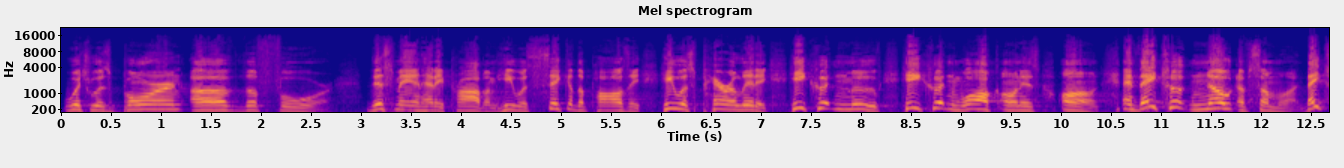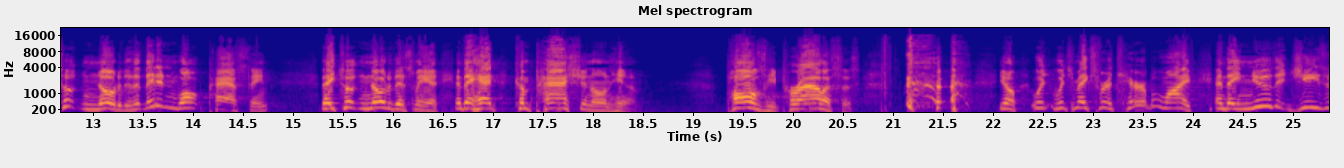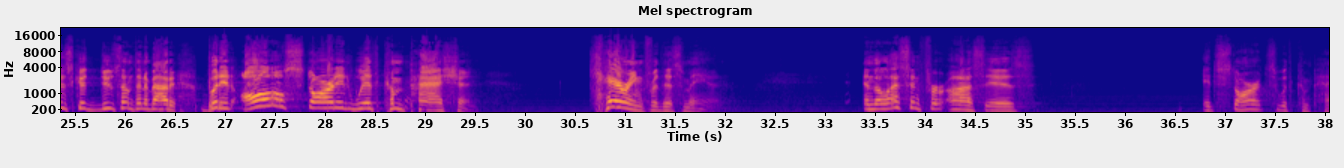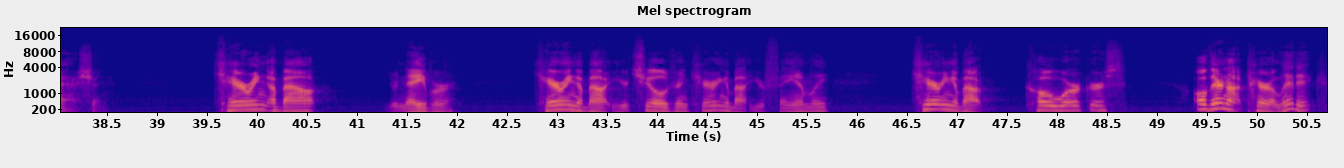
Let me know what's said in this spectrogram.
which was borne of the four. This man had a problem. He was sick of the palsy. He was paralytic. He couldn't move. He couldn't walk on his own. And they took note of someone. They took note of this. They didn't walk past him. They took note of this man and they had compassion on him. Palsy, paralysis, you know, which, which, makes for a terrible life. And they knew that Jesus could do something about it. But it all started with compassion, caring for this man. And the lesson for us is it starts with compassion, caring about your neighbor, caring about your children, caring about your family, caring about coworkers. Oh, they're not paralytic.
